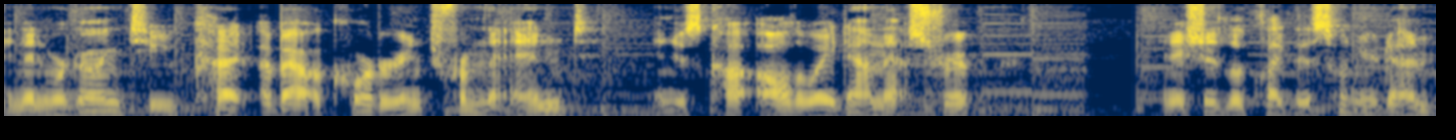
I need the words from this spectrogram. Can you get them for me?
and then we're going to cut about a quarter inch from the end and just cut all the way down that strip and it should look like this when you're done.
